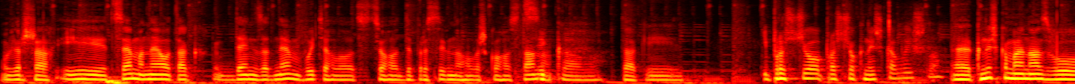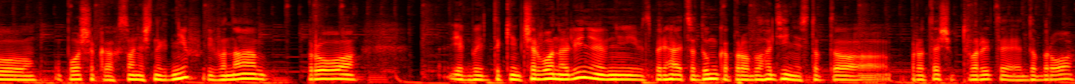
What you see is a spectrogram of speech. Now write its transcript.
у віршах. І це мене отак день за днем витягло з цього депресивного важкого стану. Цікаво. Так, і І про що, про що книжка вийшла? Е, Книжка має назву у пошуках сонячних днів, і вона про якби таким червоною лінією в ній зберігається думка про благодійність, тобто про те, щоб творити добро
